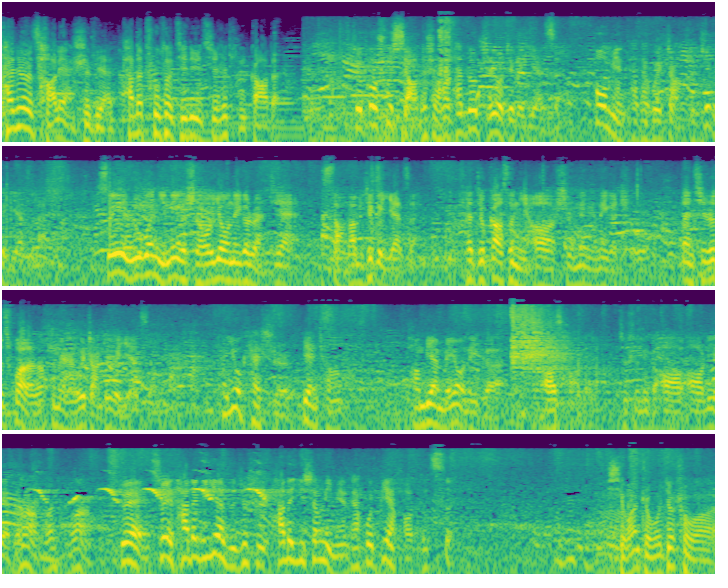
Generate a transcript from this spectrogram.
它就是草脸识别，它的出错几率其实挺高的。就构树小的时候，它都只有这个叶子，后面它才会长出这个叶子来。所以如果你那个时候用那个软件扫到了这个叶子，它就告诉你哦是那个那个植物，但其实错了，它后面还会长这个叶子。它又开始变成旁边没有那个凹槽的，就是那个凹凹裂的。环图啊。对，所以它这个叶子就是它的一生里面它会变好多次。喜欢植物就是我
